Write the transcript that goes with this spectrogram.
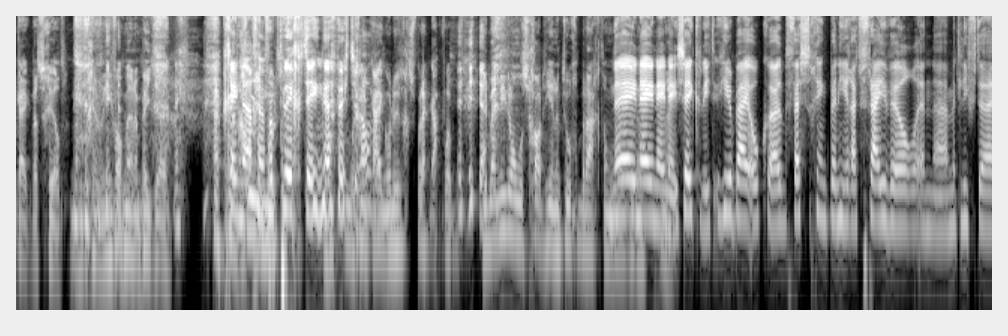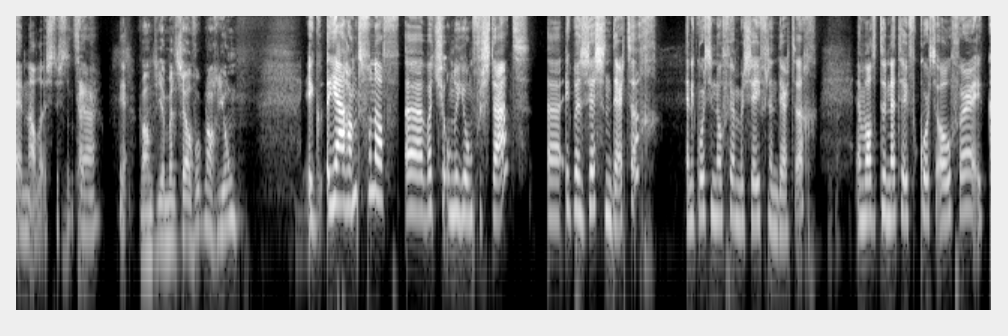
Kijk, dat scheelt. Dan beginnen we in ieder geval met een beetje... Geen, geen verplichting, weet We je gaan wel. kijken hoe dit gesprek afloopt. Je bent niet onder schot hier naartoe gebracht om... Nee, nee, nee, nee, zeker niet. Hierbij ook eh, de bevestiging. Ik ben hier uit vrije wil en eh, met liefde en alles. Dus dat, Kijk. eh, Want je bent zelf ook nog jong. ik, ja, hangt vanaf wat je onder jong verstaat. Ik ben 36 en ik word in november 37. En we hadden het er net even kort over. Ik,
